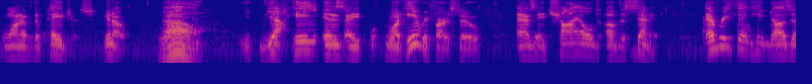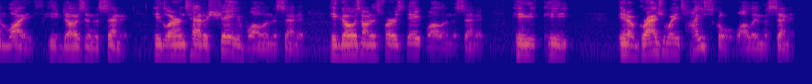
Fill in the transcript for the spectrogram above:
one of the pages. You know, Wow. yeah, he is a what he refers to as a child of the Senate. Everything he does in life, he does in the Senate. He learns how to shave while in the Senate. He goes on his first date while in the Senate. He he, you know, graduates high school while in the Senate.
